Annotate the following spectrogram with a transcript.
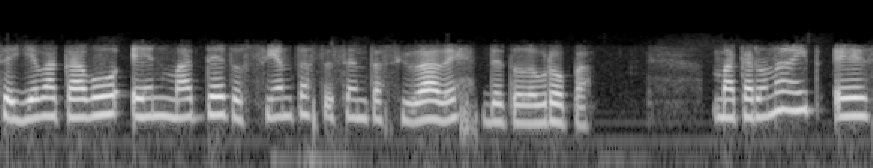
se lleva a cabo en más de 260 ciudades de toda Europa. Macaronite es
